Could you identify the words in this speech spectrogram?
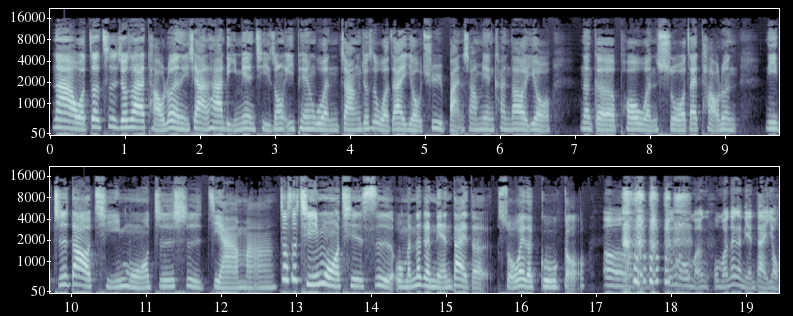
那我这次就是来讨论一下它里面其中一篇文章，就是我在有趣版上面看到有那个 po 文说在讨论。你知道奇摩知识家吗？就是奇摩，其实是我们那个年代的所谓的 Google。嗯，就是我们 我们那个年代用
